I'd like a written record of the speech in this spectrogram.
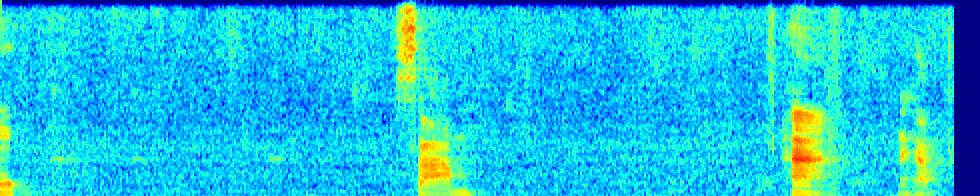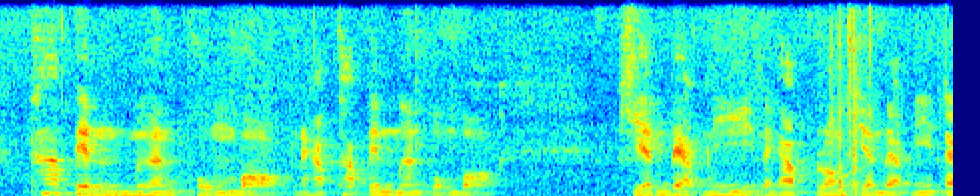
หก สาม ห้านะครับ ถ้าเป็นเหมือนผมบอกนะครับ ถ้าเป็นเหมือนผมบอก เขียนแบบนี้นะครับ ลองเขียนแบบนี้ แต่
